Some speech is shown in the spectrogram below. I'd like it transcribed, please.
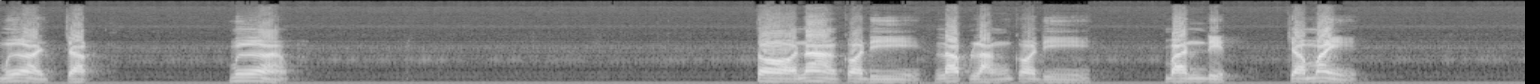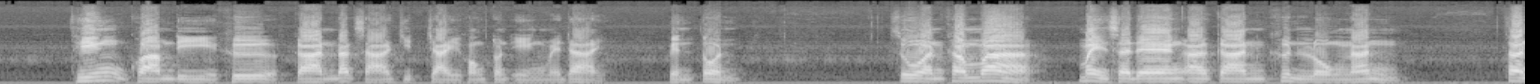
เมื่อจักเมื่อ ต่อหน้าก็ดี รับหลังก็ดี บัณฑิตจะไม่ทิ้งความดีคือการรักษาจิตใจของตนเองไว้ได้ เป็นต้น ส่วนคำว่า ไม่แสดงอาการขึ้นลงนั้น ท่าน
